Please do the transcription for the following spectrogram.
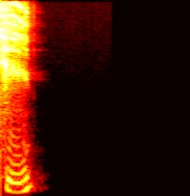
key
